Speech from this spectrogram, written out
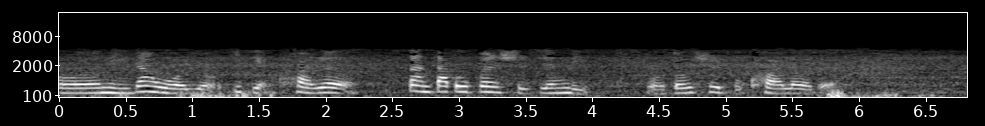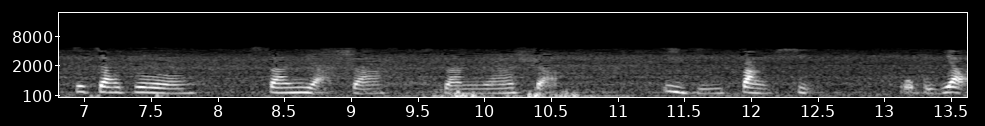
而你让我有一点快乐，但大部分时间里，我都是不快乐的。这叫做三雅沙，三雅沙。立即放弃，我不要。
